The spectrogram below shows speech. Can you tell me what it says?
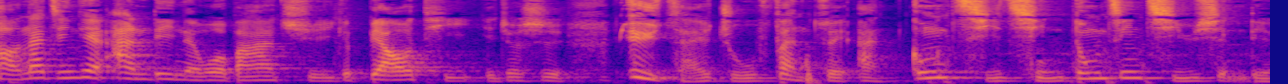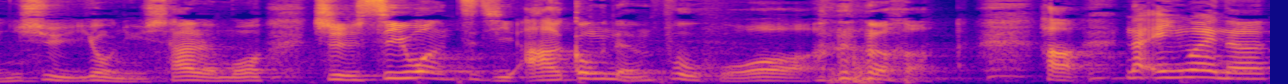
好，那今天的案例呢，我帮他取一个标题，也就是“御宅族犯罪案，宫崎勤东京奇遇险连续幼女杀人魔，只希望自己阿公能复活。” 好，那因为呢，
